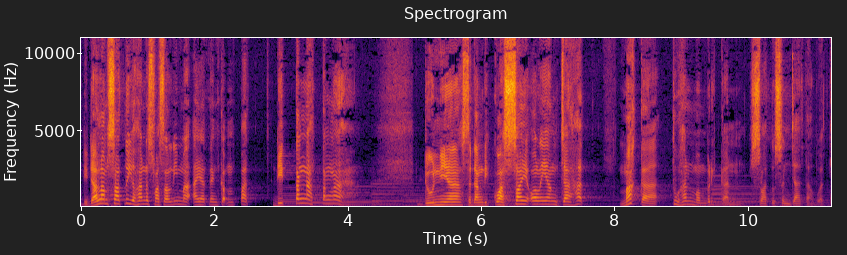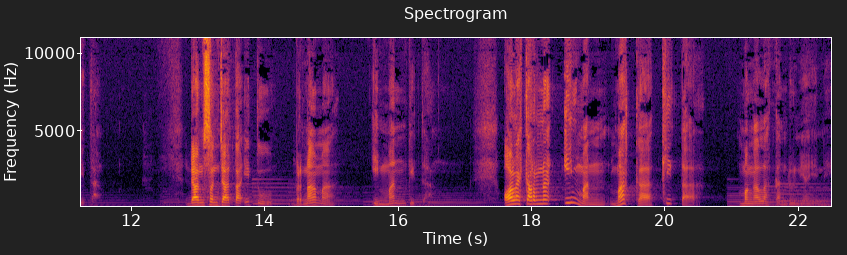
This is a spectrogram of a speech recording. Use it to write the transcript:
di dalam 1 Yohanes pasal 5 ayat yang keempat, di tengah-tengah dunia sedang dikuasai oleh yang jahat, maka Tuhan memberikan suatu senjata buat kita. Dan senjata itu bernama iman kita. Oleh karena iman, maka kita mengalahkan dunia ini.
